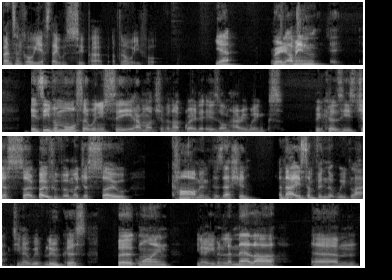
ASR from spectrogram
Bentancur yesterday was superb. I don't know what you thought. Yeah, really. I mean, it's even more so when you see how much of an upgrade it is on Harry Winks because he's just so. Both of them are just so calm in possession, and that is something that we've lacked. You know, with Lucas Bergwijn, you know, even Lamela. Um,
